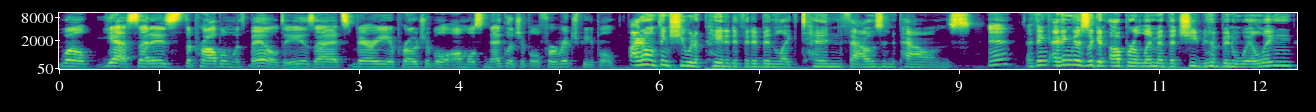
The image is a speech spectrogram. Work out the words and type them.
well, yes, that is the problem with Baildy, is that it's very approachable, almost negligible for rich people. I don't think she would have paid it if it had been like ten thousand pounds. Eh. I think I think there's like an upper limit that she'd have been willing.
